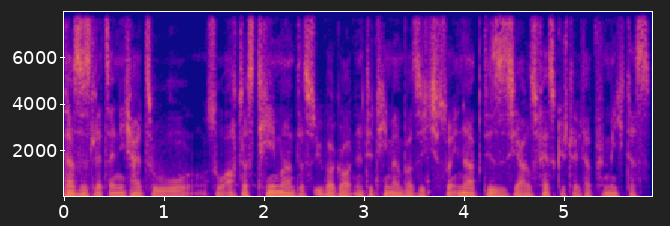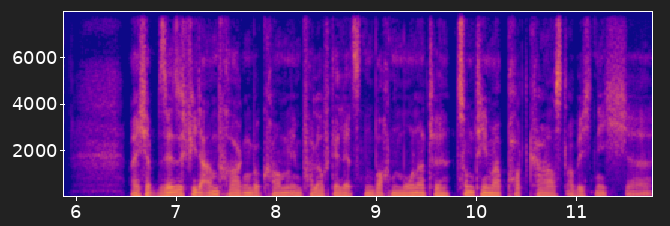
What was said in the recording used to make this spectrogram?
das ist letztendlich halt so so auch das Thema, das übergeordnete Thema, was ich so innerhalb dieses Jahres festgestellt habe für mich, das weil ich habe sehr sehr viele Anfragen bekommen im Verlauf der letzten Wochen Monate zum Thema Podcast, ob ich nicht äh,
